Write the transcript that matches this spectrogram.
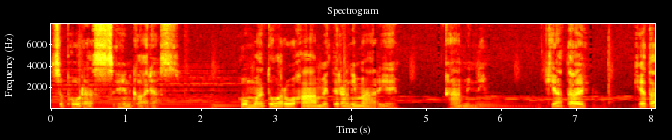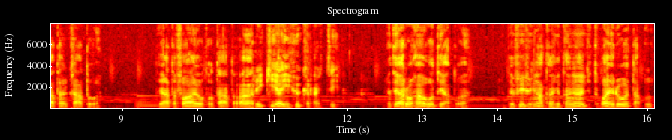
support us, and guide us. Ho mātou aroha me te rangi māri e. Āmini. Kia tau, kia tātou katoa. Te ata whae o tō tātou āri ki a ihu karaiti. Me te aroha o te atoa, Me te whiwhinga tahitanga ki te wairua tapu.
